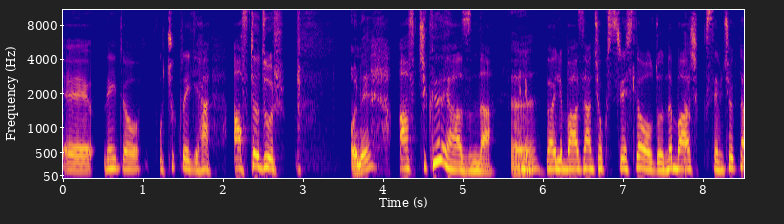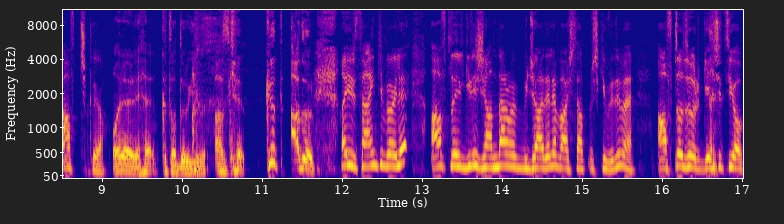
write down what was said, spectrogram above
e, neydi o uçukla ilgili ha afta dur. O ne? Af çıkıyor ya ağzında. Yani böyle bazen çok stresli olduğunda bağışıklık sistemi çöktüğünde af çıkıyor. O ne öyle? Kıt adur gibi. Asker. Kıt adur. Hayır sanki böyle afla ilgili jandarma bir mücadele başlatmış gibi değil mi? Afta dur geçit yok.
